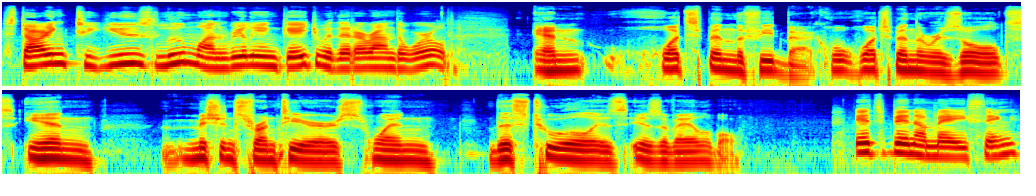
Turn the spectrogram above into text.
starting to use Lumo and really engage with it around the world. And what's been the feedback? What's been the results in Missions Frontiers when this tool is is available? It's been amazing.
